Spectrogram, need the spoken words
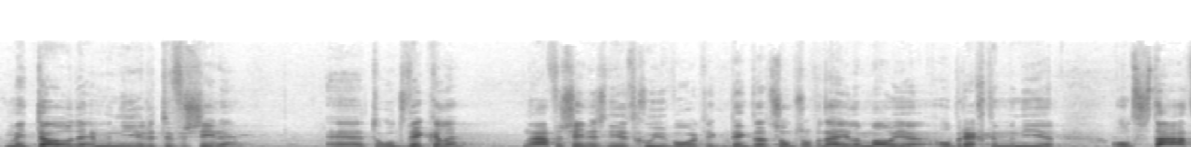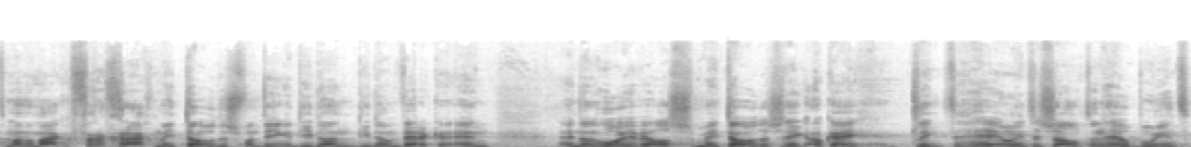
methoden en manieren te verzinnen, uh, te ontwikkelen. Nou, verzinnen is niet het goede woord. Ik denk dat het soms op een hele mooie, oprechte manier ontstaat. Maar we maken graag methodes van dingen die dan, die dan werken. En, en dan hoor je wel eens methodes en denk ik, oké, klinkt heel interessant en heel boeiend.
